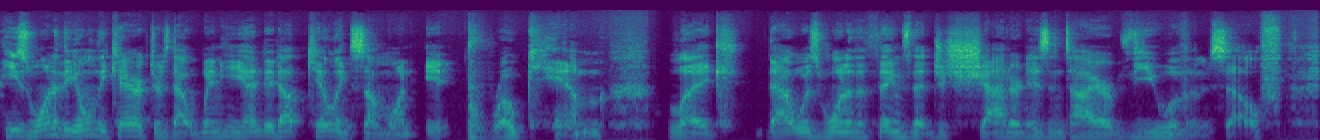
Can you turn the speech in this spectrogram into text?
he's one of the only characters that when he ended up killing someone, it broke him. Like that was one of the things that just shattered his entire view of himself.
